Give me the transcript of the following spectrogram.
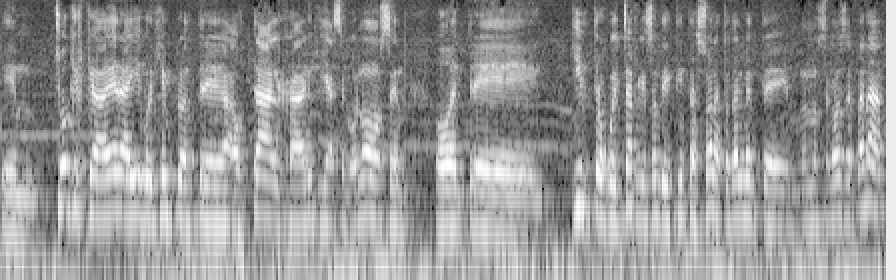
em, choques que va a haber ahí, por ejemplo, entre Austral, Jabalí, que ya se conocen, o entre Quiltro, Huaychafe, que son de distintas zonas, totalmente no, no se conocen para nada.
